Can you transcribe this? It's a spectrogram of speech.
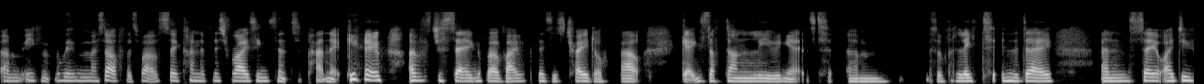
Um, even with myself as well. So kind of this rising sense of panic. You know, I was just saying above, I there's this trade-off about getting stuff done and leaving it um sort of late in the day. And so I do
